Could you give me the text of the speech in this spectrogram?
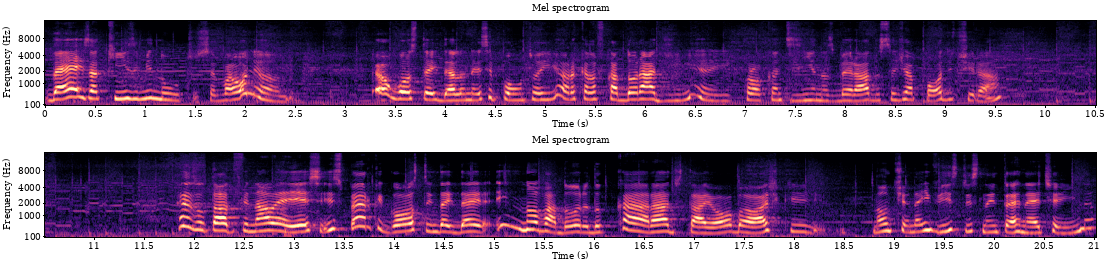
10 a 15 minutos, você vai olhando. Eu gostei dela nesse ponto aí, a hora que ela ficar douradinha e crocantezinha nas beiradas, você já pode tirar. Resultado final é esse. Espero que gostem da ideia inovadora do cará de taioba. Eu acho que não tinha nem visto isso na internet ainda.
